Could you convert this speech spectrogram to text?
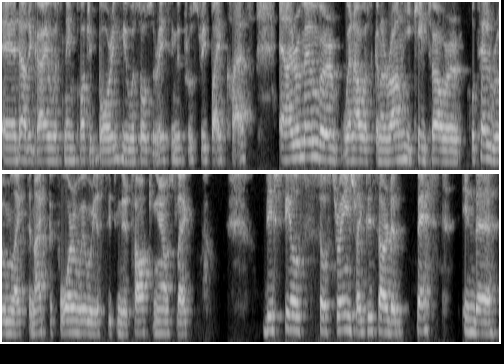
Uh, the other guy was named Patrick Borg. He was also racing the Pro Street Bike class. And I remember when I was going to run, he came to our hotel room like the night before, and we were just sitting there talking. I was like, this feels so strange. Like these are the best in the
